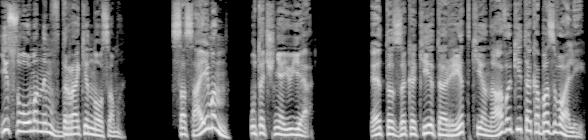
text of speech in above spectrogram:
и сломанным в драке носом. «Со Саймон?» — уточняю я. «Это за какие-то редкие навыки так обозвали?»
